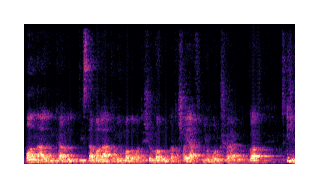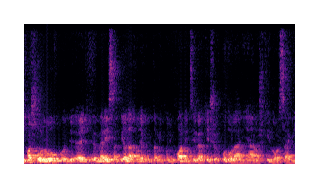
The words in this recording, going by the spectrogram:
annál inkább tisztában látom önmagamat és önmagunkat, a saját nyomorúságunkat. Ez kicsit hasonló, hogy egy merészet példát mondjak, mint amit mondjuk 30 évvel később Kodolányi János finnországi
